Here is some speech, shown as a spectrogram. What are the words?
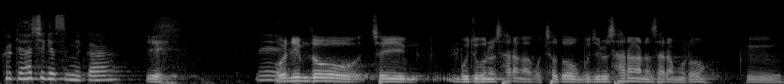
그렇게 하시겠습니까? 예. 네. 의원님도 저희 무주군을 사랑하고 저도 무주를 사랑하는 사람으로 그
